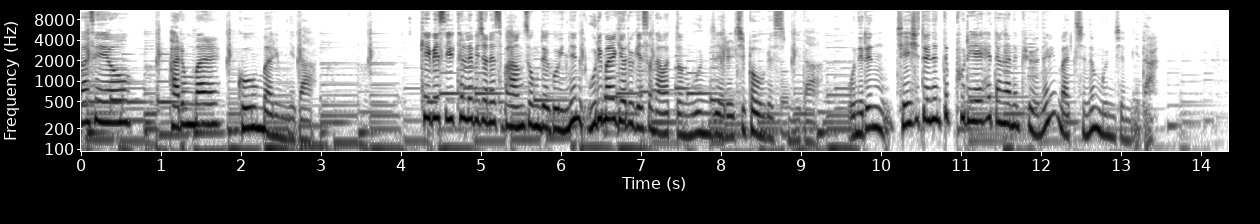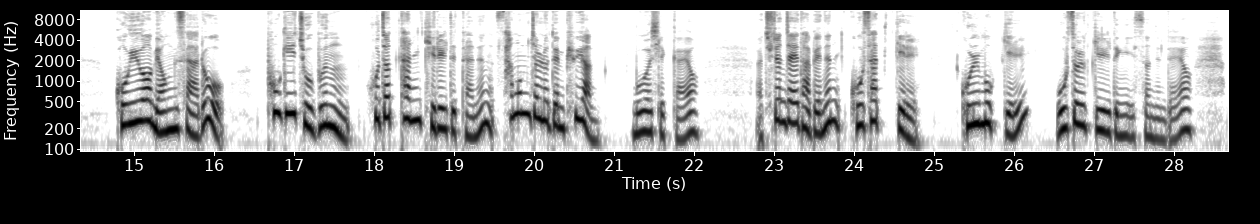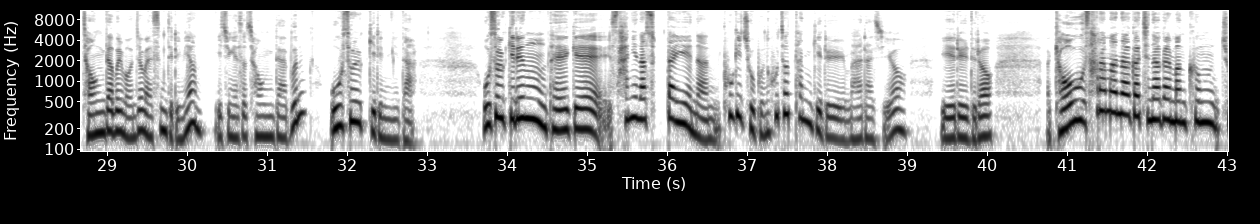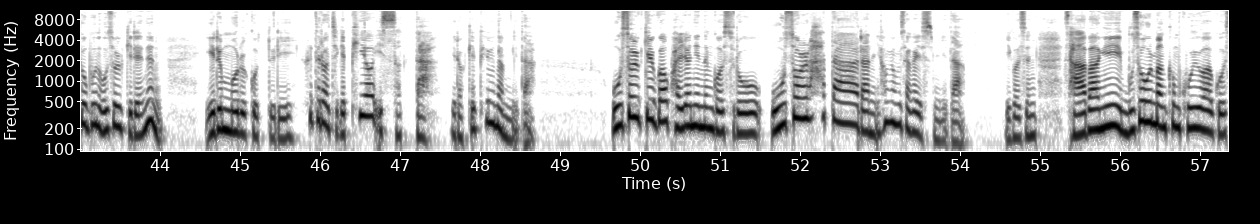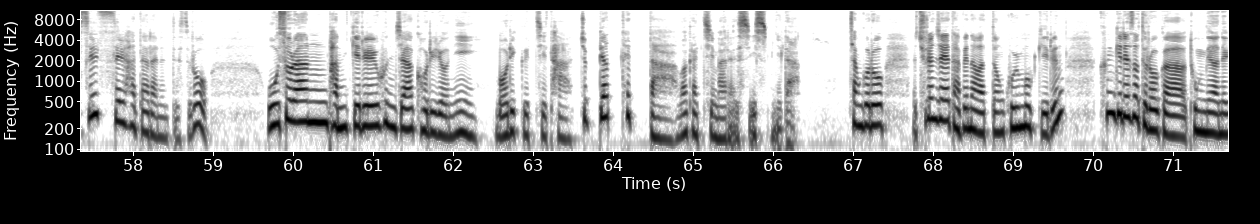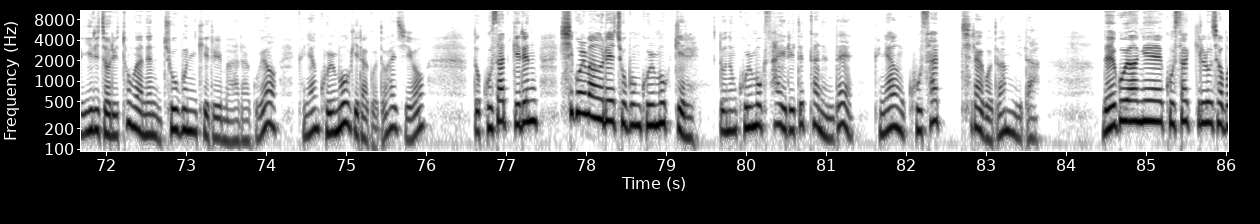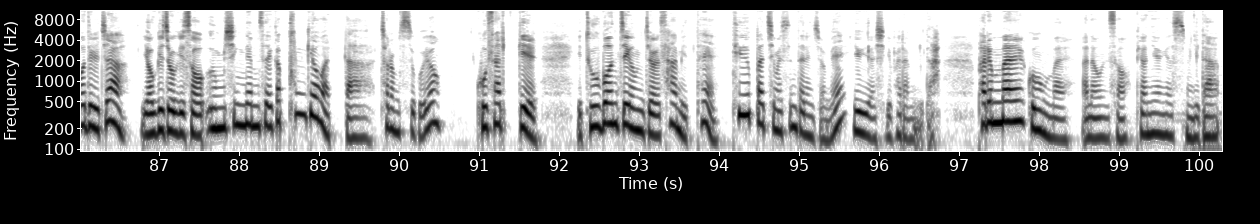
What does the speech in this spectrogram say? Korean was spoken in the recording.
안녕하세요. 바른말 고운말입니다. KBS 1텔레비전에서 방송되고 있는 우리말 겨루기에서 나왔던 문제를 짚어보겠습니다. 오늘은 제시되는 뜻풀이에 해당하는 표현을 맞히는 문제입니다. 고유어 명사로 폭이 좁은 호젓한 길을 뜻하는 삼음절로 된 표현 무엇일까요? 아, 출연자의 답에는 고삿길, 골목길, 오솔길 등이 있었는데요. 정답을 먼저 말씀드리면 이 중에서 정답은 오솔길입니다. 오솔길은 대개 산이나 숲 따위에 난 폭이 좁은 호젓한 길을 말하지요. 예를 들어 겨우 사람 하나가 지나갈 만큼 좁은 오솔길에는 이름 모를 꽃들이 흐드러지게 피어 있었다. 이렇게 표현합니다. 오솔길과 관련 있는 것으로 오솔하다란 형용사가 있습니다. 이것은 사방이 무서울 만큼 고요하고 쓸쓸하다라는 뜻으로 오솔한 밤길을 혼자 걸으려니 머리끝이 다 쭈뼛했다와 같이 말할 수 있습니다. 참고로 출연자의 답에 나왔던 골목길은 큰 길에서 들어가 동네 안을 이리저리 통하는 좁은 길을 말하고요. 그냥 골목이라고도 하지요. 또 고삿길은 시골 마을의 좁은 골목길 또는 골목 사이를 뜻하는데 그냥 고삿이라고도 합니다. 내 고향의 고삿길로 접어들자 여기저기서 음식 냄새가 풍겨왔다처럼 쓰고요. 고삿길 두 번째 음절 사 밑에 티읕 받침을 쓴다는 점에 유의하시기 바랍니다. 바른말 고운말 아나운서 변희영이었습니다.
